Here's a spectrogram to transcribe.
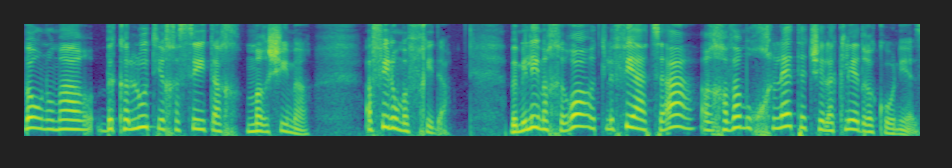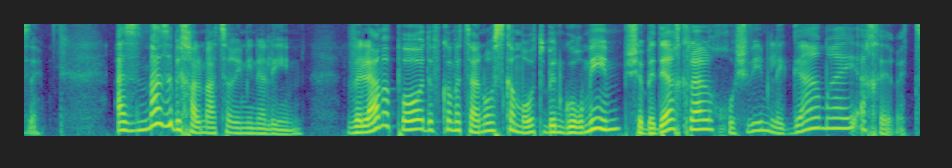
בואו נאמר, בקלות יחסית אך מרשימה, אפילו מפחידה. במילים אחרות, לפי ההצעה, הרחבה מוחלטת של הכלי הדרקוני הזה. אז מה זה בכלל מעצרים מינהליים? ולמה פה דווקא מצאנו הסכמות בין גורמים שבדרך כלל חושבים לגמרי אחרת?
